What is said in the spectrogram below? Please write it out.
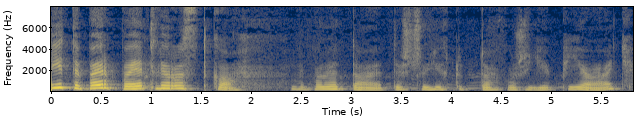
І тепер петлі ростка. Ви пам'ятаєте, що їх тут також є 5.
